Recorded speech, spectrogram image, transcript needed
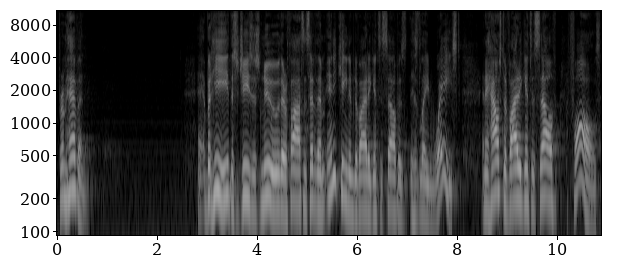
from heaven. Eh, but he, this Jesus, knew their thoughts and said to them, Any kingdom divided against itself is, is laid waste, and a house divided against itself falls.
